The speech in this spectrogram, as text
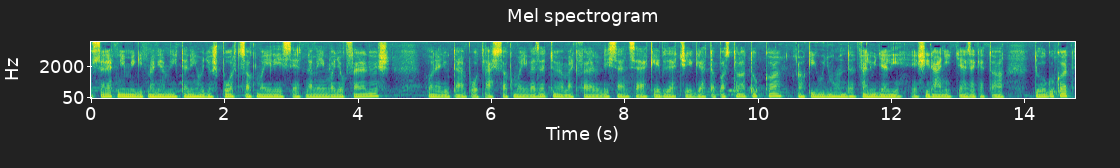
Szeretném még itt megemlíteni, hogy a sport szakmai részért nem én vagyok felelős, van egy utánpótlás szakmai vezető, a megfelelő licenszel, képzettséggel, tapasztalatokkal, aki úgymond felügyeli és irányítja ezeket a dolgokat.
